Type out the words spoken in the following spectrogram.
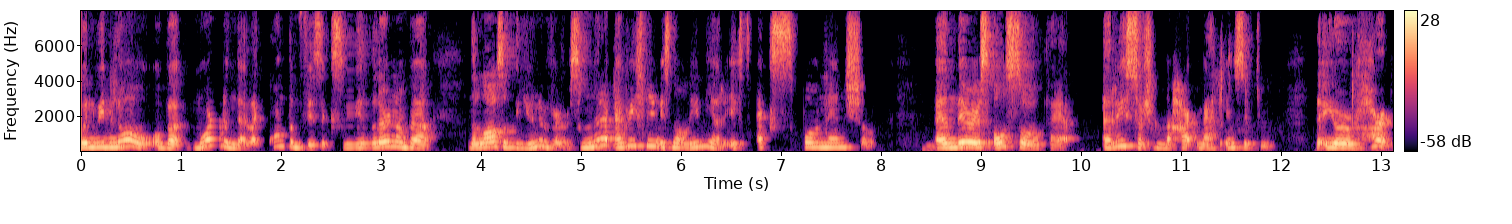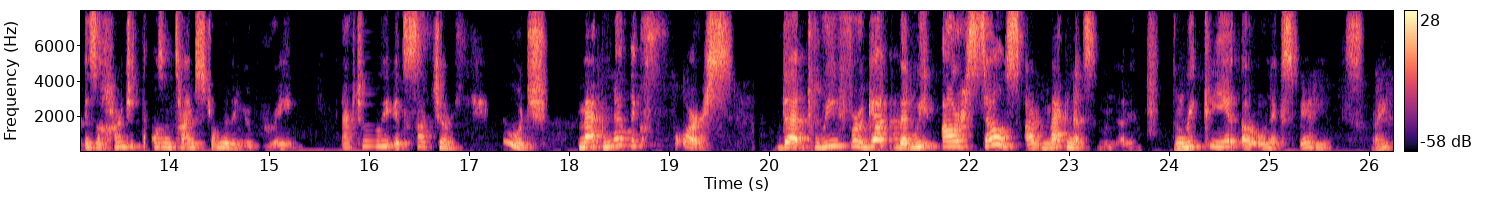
when we know about more than that, like quantum physics, we learn about the laws of the universe. Sebenarnya everything is not linear, it's exponential. Hmm. And there is also kayak a research from the Heart Math Institute that your heart is a hundred thousand times stronger than your brain. Actually, it's such a huge magnetic force that we forget that we ourselves are magnets and we hmm. create our own experience, right?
